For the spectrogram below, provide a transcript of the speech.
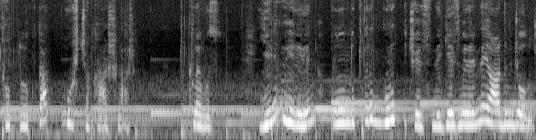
toplulukta hoşça karşılar. Kılavuz yeni üyelerin bulundukları grup içerisinde gezmelerine yardımcı olur.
